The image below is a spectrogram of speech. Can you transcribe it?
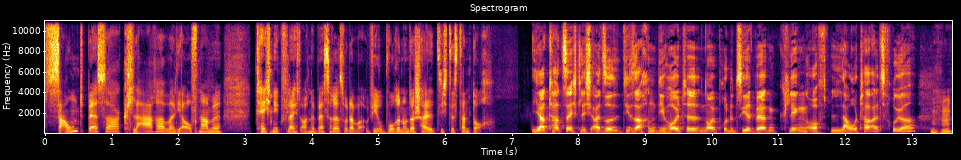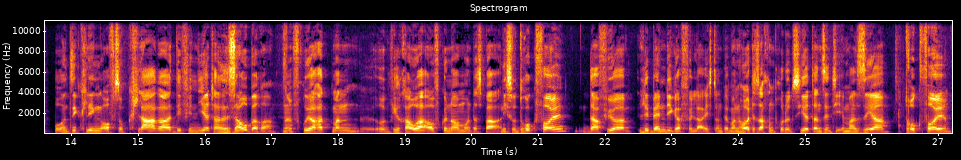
Sound besser, klarer, weil die Aufnahmetechnik vielleicht auch eine bessere ist? Oder worin unterscheidet sich das dann doch? Ja, tatsächlich. Also die Sachen, die heute neu produziert werden, klingen oft lauter als früher mhm. und sie klingen oft so klarer, definierter, sauberer. Ne? Früher hat man irgendwie rauer aufgenommen und das war nicht so druckvoll, dafür lebendiger vielleicht. Und wenn man heute Sachen produziert, dann sind die immer sehr druckvoll,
